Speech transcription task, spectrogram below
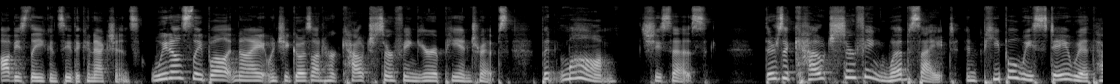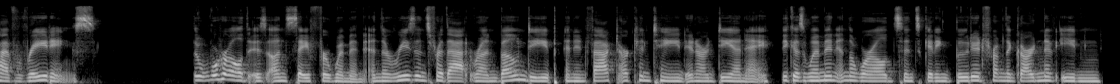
Obviously, you can see the connections. We don't sleep well at night when she goes on her couch surfing European trips. But, mom, she says, there's a couch surfing website, and people we stay with have ratings. The world is unsafe for women, and the reasons for that run bone deep and, in fact, are contained in our DNA because women in the world, since getting booted from the Garden of Eden,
